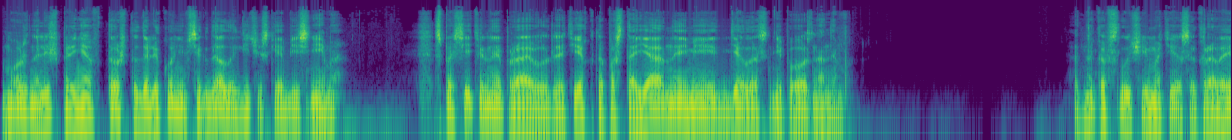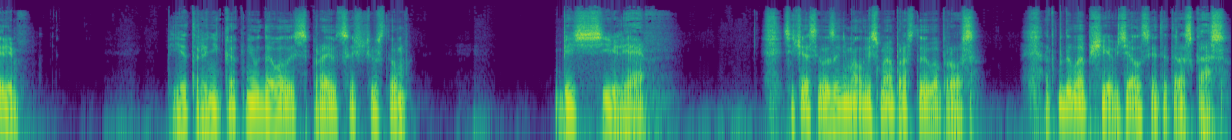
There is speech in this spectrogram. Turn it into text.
можно лишь приняв то, что далеко не всегда логически объяснимо. Спасительное правило для тех, кто постоянно имеет дело с непознанным. Однако в случае Матиаса Кравери Пьетро никак не удавалось справиться с чувством бессилия. Сейчас его занимал весьма простой вопрос. Откуда вообще взялся этот рассказ?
